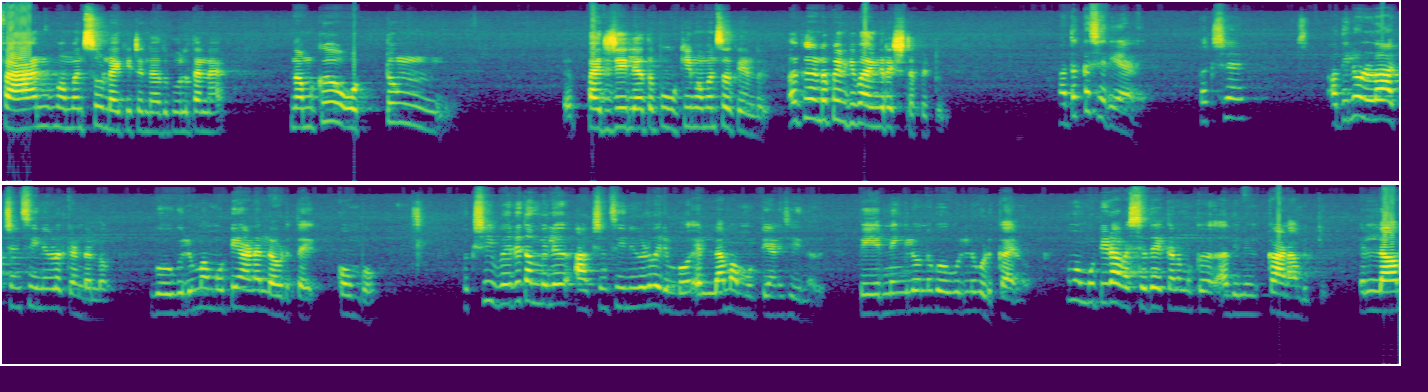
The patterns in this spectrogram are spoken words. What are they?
ഫാൻ മൊമെന്റ്സും ഉണ്ടാക്കിയിട്ടുണ്ട്. അതുപോലെ തന്നെ നമുക്ക് ഒട്ടും പരിചയമില്ലാത്ത പൂക്കി മൊമെന്റ്സ് ഒക്കെ ഉണ്ട്. അതൊക്കെ കണ്ടപ്പോൾ എനിക്ക് ഭയങ്കര ഇഷ്ടപ്പെട്ടു. അതൊക്കെ ശരിയാണ്. പക്ഷെ അതിലുള്ള ആക്ഷൻ സീനുകളൊക്കെ ഉണ്ടല്ലോ. ഗോകുലും മമ്മൂട്ടിയാണല്ലോ അവിടുത്തെ കോംബോ പക്ഷെ ഇവർ തമ്മിൽ ആക്ഷൻ സീനുകൾ വരുമ്പോൾ എല്ലാം മമ്മൂട്ടിയാണ് ചെയ്യുന്നത്. പേരിനെങ്കിലും ഒന്ന് ഗോകുലിന് കൊടുക്കായിരുന്നു. അപ്പൊ മമ്മൂട്ടിയുടെ അവശതയൊക്കെ നമുക്ക് അതിൽ കാണാൻ പറ്റും. എല്ലാം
